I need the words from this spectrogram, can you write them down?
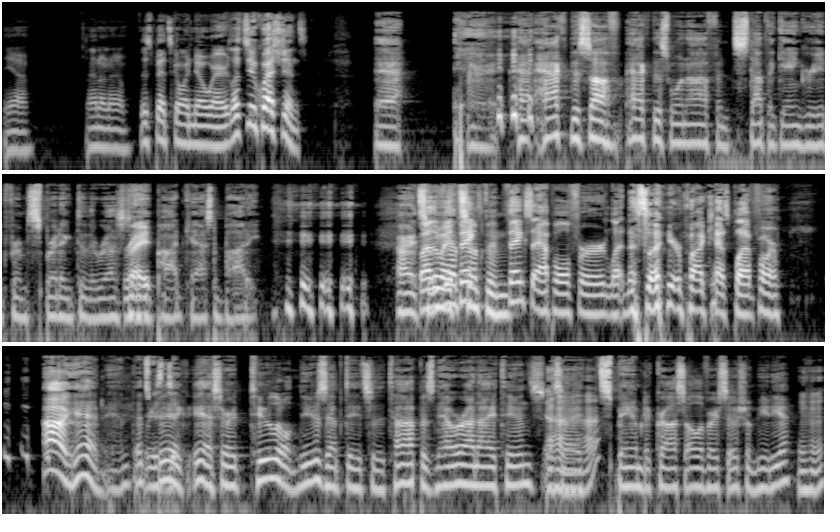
Yeah, I don't know. This bit's going nowhere. Let's do questions. yeah. All right. Ha- hack this off. Hack this one off, and stop the gangrene from spreading to the rest Right. of the podcast body. All right. By so the way, got thanks, something. thanks Apple for letting us on your podcast platform. Oh yeah, man, that's big. Yeah, so our two little news updates at the top is now we're on iTunes, as I Uh-huh. spammed across all of our social media, Mhm.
